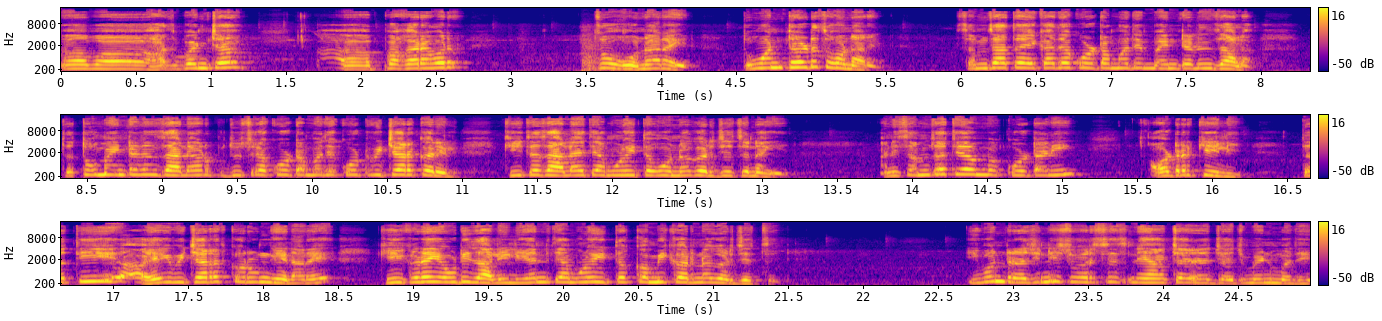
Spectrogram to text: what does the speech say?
हजबंडच्या पगारावर जो होणार आहे तो वन थर्डच होणार आहे. समजा आता एखाद्या कोर्टामध्ये मेंटेनन्स झाला तर तो मेंटेनन्स झाल्यावर दुसऱ्या कोर्टामध्ये कोर्ट विचार करेल की इथं झाला आहे त्यामुळे इथं होणं गरजेचं नाही. आणि समजा त्या कोर्टाने ऑर्डर केली तर ती हे विचारात करून घेणार आहे की इकडे एवढी झालेली आहे आणि त्यामुळे इथं कमी करणं गरजेचं आहे. इवन रजनीश वर्सेस नेहाच्या जजमेंटमध्ये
